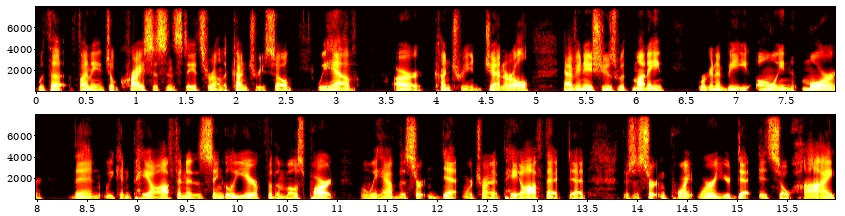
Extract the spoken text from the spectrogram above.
with a financial crisis in states around the country. So we have our country in general having issues with money. We're going to be owing more than we can pay off in a single year for the most part. When we have the certain debt and we're trying to pay off that debt, there's a certain point where your debt is so high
